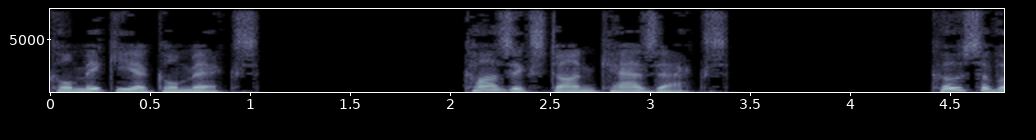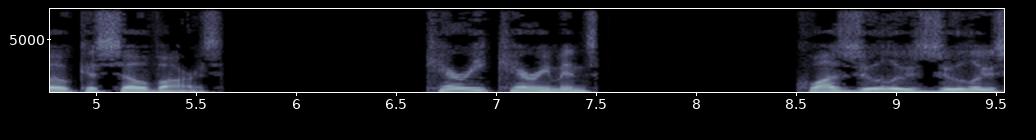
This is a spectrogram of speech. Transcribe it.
Kalmykia Kalmyks Kazakhstan Kazakhs Kosovo Kosovars Kari Karimans KwaZulu Zulus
